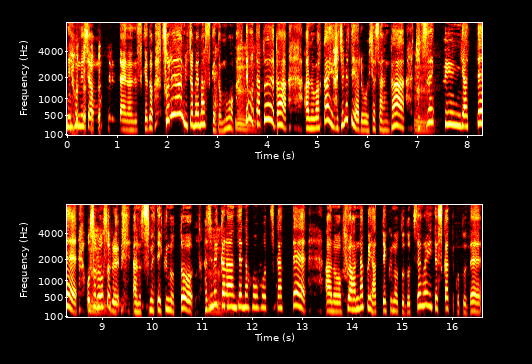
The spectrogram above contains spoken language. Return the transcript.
日本の医者は思ってるみたいなんですけど、それは認めますけども、うん。でも例えば、あの、若い初めてやるお医者さんがうん突然やって、恐る恐る、あの、進めていくのと、初めから安全な方法を使って、あの、不安なくやっていくのと、どちらがいいですかってことで、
